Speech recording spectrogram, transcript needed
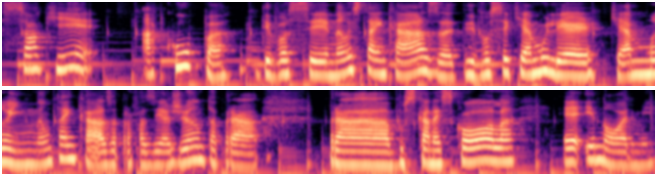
só que a culpa de você não estar em casa, de você que é mulher, que é mãe, não estar tá em casa para fazer a janta, para buscar na escola, é enorme.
